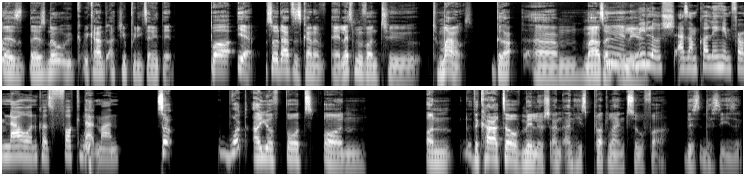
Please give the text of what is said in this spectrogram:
there's there's no we, we can't actually predict anything. But yeah, so that is kind of uh, let's move on to to Miles because um Miles and Hmm, Ilya. Milosh, as I'm calling him from now on, because fuck that man. So, what are your thoughts on on the character of Milosh and, and his plotline so far this this season?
